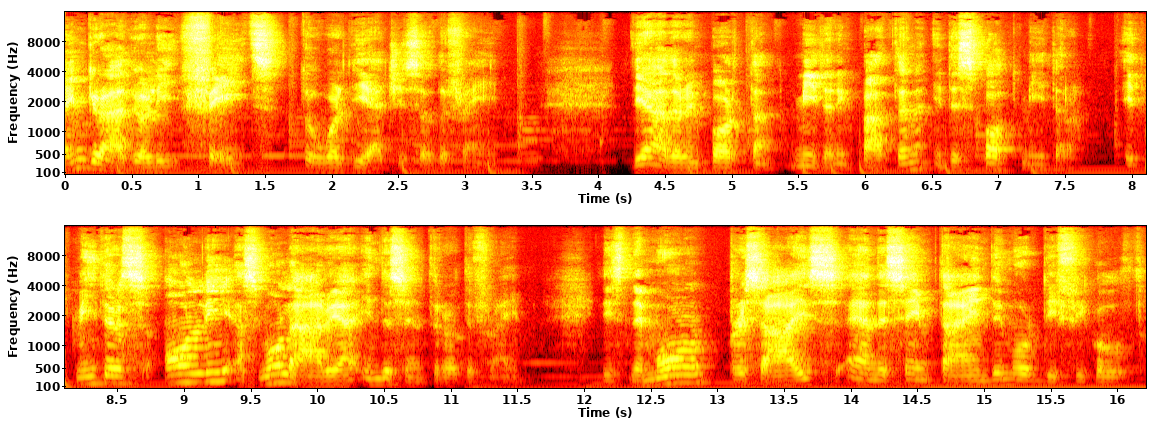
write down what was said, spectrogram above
and gradually fades toward the edges of the frame. The other important metering pattern is the spot meter. It meters only a small area in the center of the frame. It is the more precise and at the same time the more difficult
